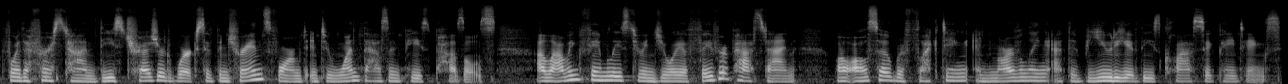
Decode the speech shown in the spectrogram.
For the first time, these treasured works have been transformed into 1,000 piece puzzles, allowing families to enjoy a favorite pastime while also reflecting and marveling at the beauty of these classic paintings.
